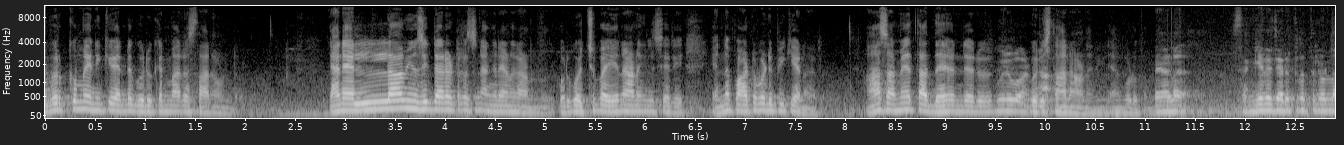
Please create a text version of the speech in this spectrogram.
ഇവർക്കും എനിക്കും എന്റെ ഗുരുക്കന്മാരുടെ സ്ഥാനമുണ്ട്. ഞാൻ എല്ലാ മ്യൂസിക് ഡയറക്ടേഴ്സിനും അങ്ങനെയാണ് കാണുന്നത്. ഒരു കൊച്ചു പയ്യനാണെങ്കിലും ശരി എന്നെ പാട്ട് പഠിപ്പിക്കുകയാണ് അവർ ആ സമയത്ത് അദ്ദേഹത്തിന്റെ ഒരു ഒരു സ്ഥാനമാണ് എനിക്ക് ഞാൻ കൊടുക്കുന്നത്. അയാൾ സംഗീത ചരിത്രത്തിലുള്ള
